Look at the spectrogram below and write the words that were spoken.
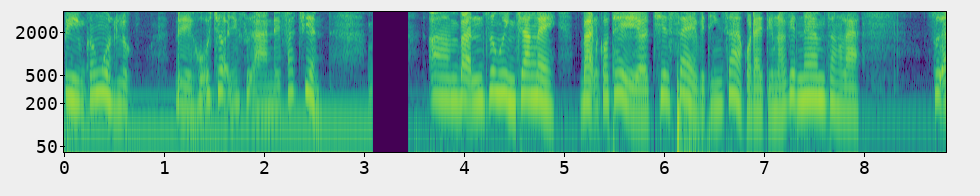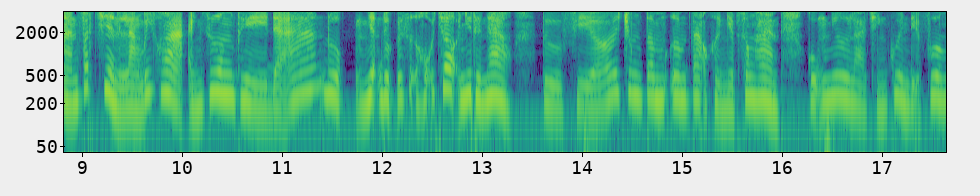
tìm các nguồn lực để hỗ trợ những dự án đấy phát triển. À, bạn Dương Huỳnh Trang này, bạn có thể à, chia sẻ với thính giả của Đài Tiếng Nói Việt Nam rằng là dự án phát triển làng Bích Họa Ánh Dương thì đã được nhận được cái sự hỗ trợ như thế nào từ phía trung tâm ươm tạo khởi nghiệp sông Hàn cũng như là chính quyền địa phương?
